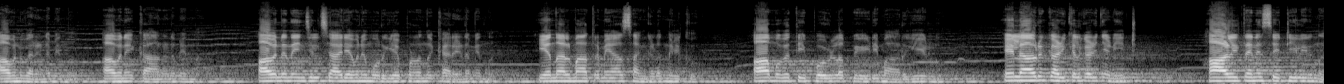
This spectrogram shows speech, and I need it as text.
അവൻ വരണമെന്ന് അവനെ കാണണമെന്ന് അവന്റെ നെഞ്ചിൽ ചാരി അവനെ മുറുകെ പുണർന്ന് കരയണമെന്ന്. എന്നാൽ മാത്രമേ ആ സങ്കടം നിൽക്കൂ. ആ മുഖത്ത് ഇപ്പോഴുള്ള പേടി മാറുകയുള്ളൂ. എല്ലാവരും കഴിക്കൽ കഴിഞ്ഞ് എണീറ്റു. ഹാളിൽ തന്നെ സെറ്റിയിലിരുന്ന്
